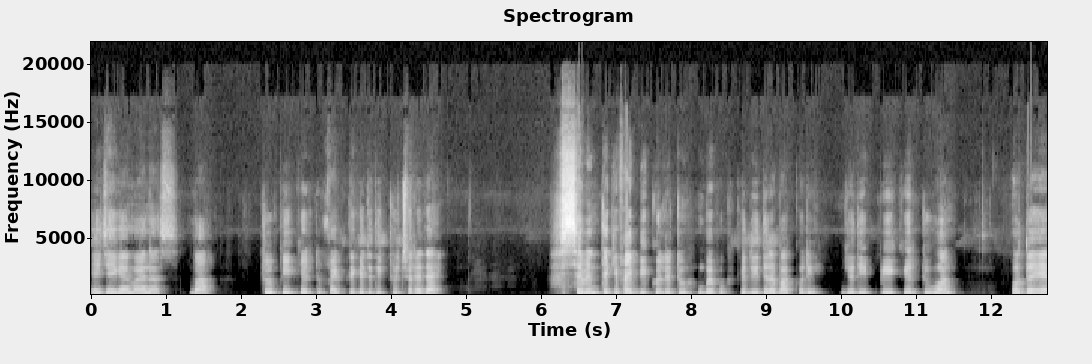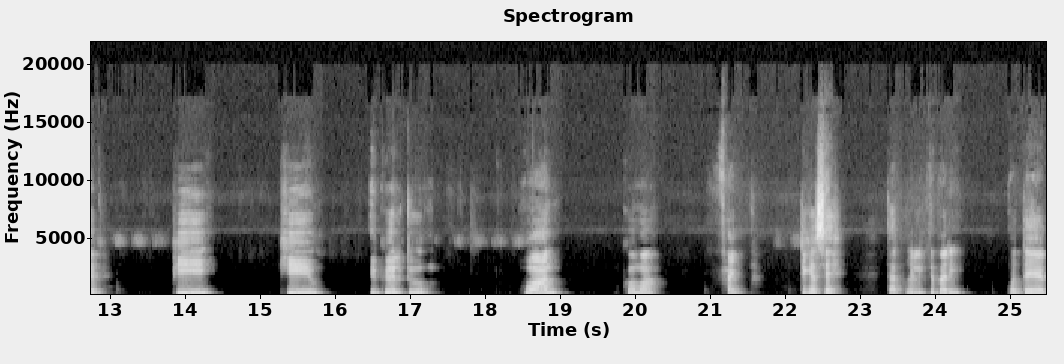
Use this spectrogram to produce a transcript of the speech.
এই জায়গায় মাইনাস বা two p equal to five থেকে যদি টু চলে যায় সেভেন থেকে ফাইভ বিক করলে টু উভয় পক্ষকে দুই দ্বারা ভাগ করি, যদি পি ইকুয়াল টু ওয়ান অতএব p q equal to one comma five. ঠিক আছে? তারপরে লিখতে পারি, অতএব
